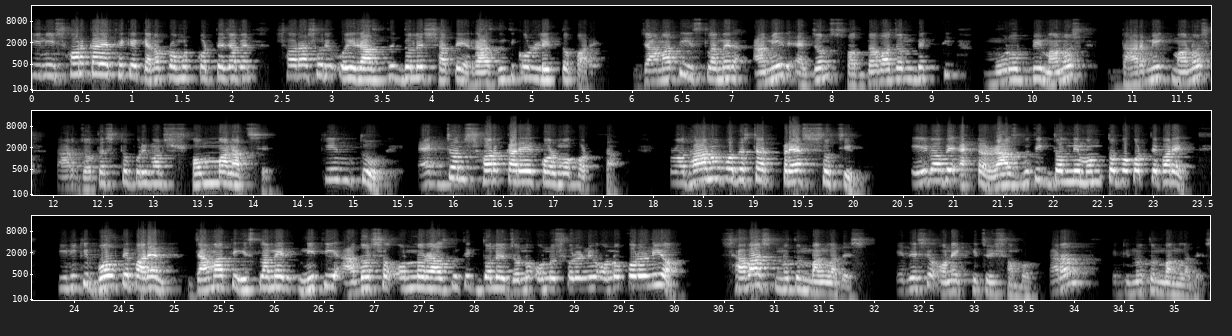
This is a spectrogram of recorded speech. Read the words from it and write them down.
তিনি সরকারে থেকে কেন প্রমোট করতে যাবেন? সরাসরি ওই রাজনৈতিক দলের সাথে রাজনীতি করলেই তো পারে। জামাতি ইসলামের আমির একজন শ্রদ্ধাভাজন ব্যক্তি, মুরব্বী মানুষ, ধার্মিক মানুষ, তার যথেষ্ট পরিমাণ সম্মান আছে। কিন্তু একজন সরকারের কর্মকর্তা, প্রধান উপদেষ্টার প্রেস সচিব, এইভাবে একটা রাজনৈতিক দল নিয়ে মন্তব্য করতে পারে, তিনি কি বলতে পারেন জামাতি ইসলামের নীতি, আদর্শ অন্য রাজনৈতিক দলের জন্য অনুসরণীয়, অনুকরণীয়? সাবাস, নতুন বাংলাদেশ। এদেশে অনেক কিছুই সম্ভব, কারণ এটি নতুন বাংলাদেশ।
